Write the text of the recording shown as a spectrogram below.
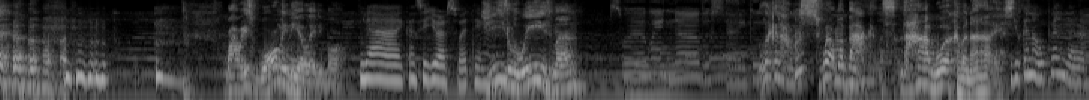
wow, it's warm in here, Ladybug. Yeah, I can see you are sweating. Jeez Louise, man. Look at how much sweat on my back. That's the hard work of an artist. You can open there.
